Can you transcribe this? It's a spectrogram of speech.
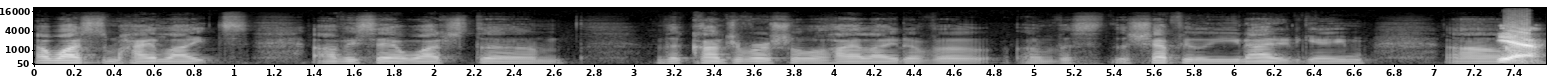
I watched some highlights. Obviously, I watched the the controversial highlight of a of the, the Sheffield United game. Um, Yeah.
